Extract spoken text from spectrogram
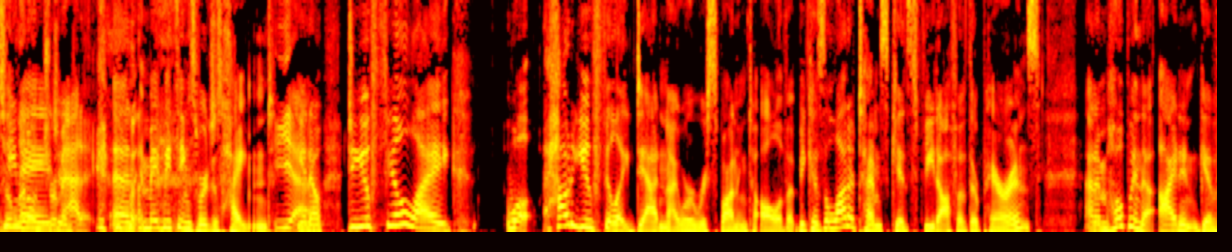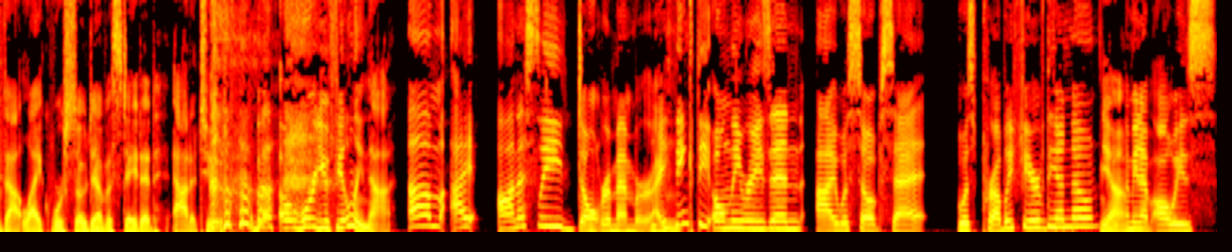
seems a little teenage and- and, maybe things were just heightened Yeah. you know do you feel like well how do you feel like dad and i were responding to all of it because a lot of times kids feed off of their parents and i'm hoping that i didn't give that like we're so devastated attitude but or were you feeling that Um, I honestly don't remember. Mm-hmm. I think the only reason I was so upset was probably fear of the unknown. Yeah. I mean, I've always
